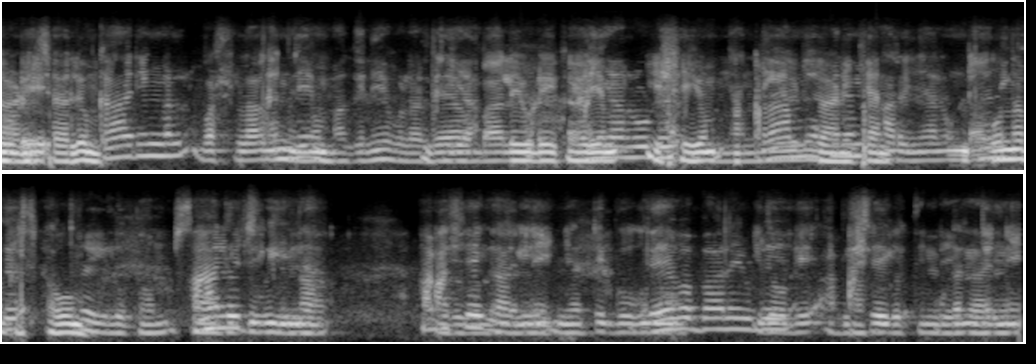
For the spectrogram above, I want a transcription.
കാണിച്ചാലും കാര്യങ്ങൾ വഷളാകുമെന്നും മകനെ വളർത്തിയ ദേവബാലയുടെ കാര്യം ഇഷയും കാണിക്കാൻ അറിഞ്ഞാലുണ്ടാകുന്ന പ്രശ്നവും ആലോചിക്കുകയില്ല ഞെട്ടിപ്പോകുന്നു ദേവബാലയുടെ അഭിഷേകത്തിന്റെ തന്നെ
